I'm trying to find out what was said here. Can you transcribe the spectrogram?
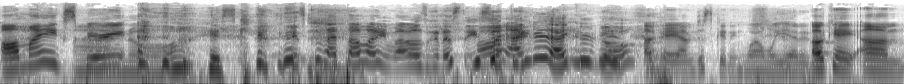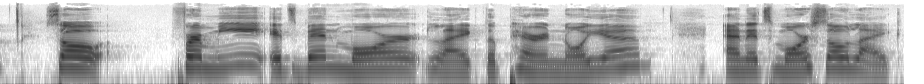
all my experience. Ah, no. es que it's because I thought Marimar was gonna say Oh, something. I could, I could go. okay, I'm just kidding. When we edit. Okay, um, so for me, it's been more like the paranoia, and it's more so like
